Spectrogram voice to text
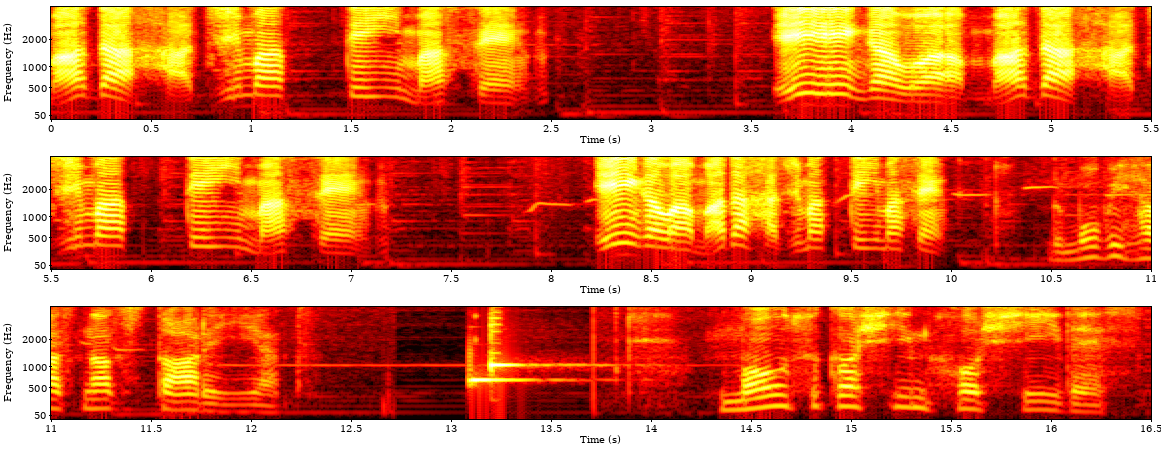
まだ始まっていません。映画はまだ始まっていません。映画はまだ始まっていません。The movie has not started yet. もう少し欲しいです。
